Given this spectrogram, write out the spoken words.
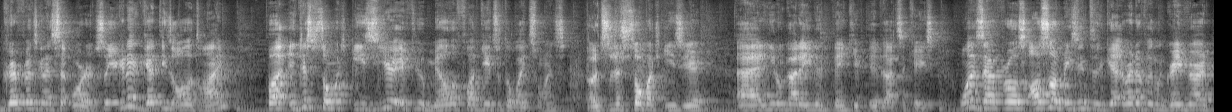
Gryphon's gonna set order. So you're gonna get these all the time. But it's just so much easier if you mill the floodgates with the Lightsworns. It's just so much easier, and you don't gotta even think if, if that's the case. One Zephyros, also amazing to get rid of in the graveyard.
